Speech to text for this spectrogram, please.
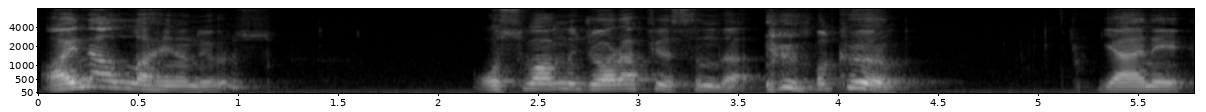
Aynı Allah'a inanıyoruz. Osmanlı coğrafyasında bakıyorum. Yani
